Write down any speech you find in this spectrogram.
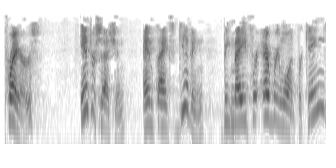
prayers, intercession, and thanksgiving be made for everyone, for kings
